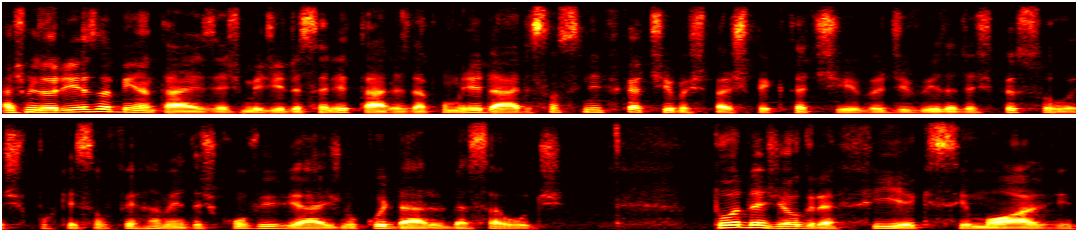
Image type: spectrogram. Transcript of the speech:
as melhorias ambientais e as medidas sanitárias da comunidade são significativas para a expectativa de vida das pessoas, porque são ferramentas conviviais no cuidado da saúde. Toda a geografia que se move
